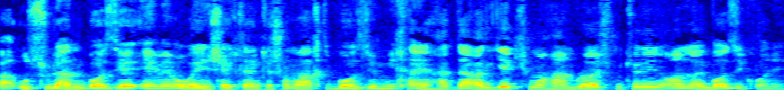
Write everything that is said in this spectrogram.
و اصولا بازی های ام به این شکلن که شما وقتی بازی رو می‌خرین حداقل یک ماه همراهش می‌تونین آنلاین بازی کنین.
